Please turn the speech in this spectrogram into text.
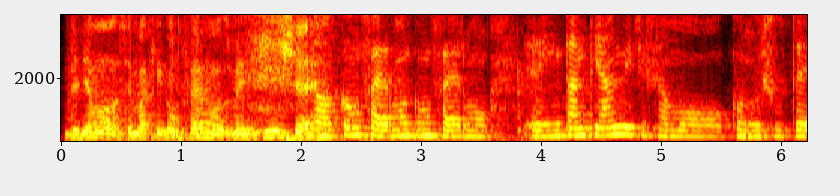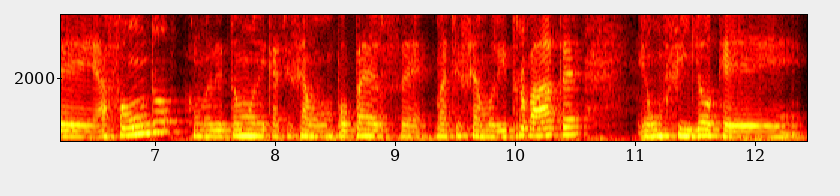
Vediamo se Macchi conferma o smentisce. No, confermo, confermo. Eh, in tanti anni ci siamo conosciute a fondo, come ha detto Monica ci siamo un po' perse ma ci siamo ritrovate è un filo che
